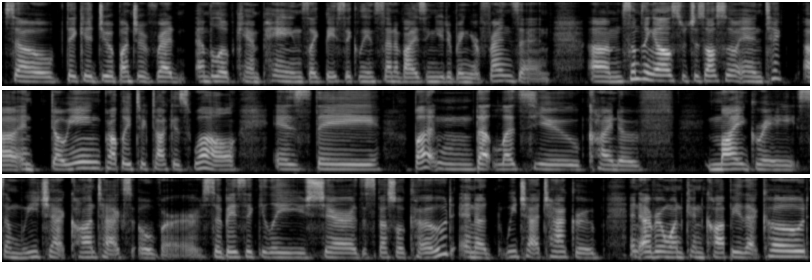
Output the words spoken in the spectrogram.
So they could do a bunch of red envelope campaigns, like basically incentivizing you to bring your friends in. Um, something else, which is also in Tik, uh, in Douyin, probably TikTok as well, is they button that lets you kind of migrate some WeChat contacts over. So basically, you share the special code in a WeChat chat group, and everyone can copy that code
